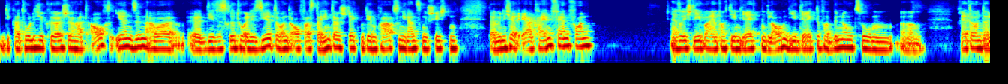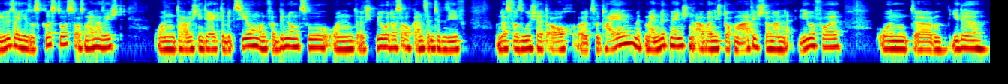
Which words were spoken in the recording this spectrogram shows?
die katholische Kirche hat auch ihren Sinn, aber äh, dieses Ritualisierte und auch was dahinter steckt mit dem Papst und die ganzen Geschichten, da bin ich halt eher kein Fan von. Also ich lebe einfach den direkten Glauben, die direkte Verbindung zum äh, Retter und Erlöser Jesus Christus aus meiner Sicht. Und da habe ich eine direkte Beziehung und Verbindung zu und äh, spüre das auch ganz intensiv. Und das versuche ich halt auch äh, zu teilen mit meinen Mitmenschen, aber nicht dogmatisch, sondern liebevoll. Und ähm, jede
